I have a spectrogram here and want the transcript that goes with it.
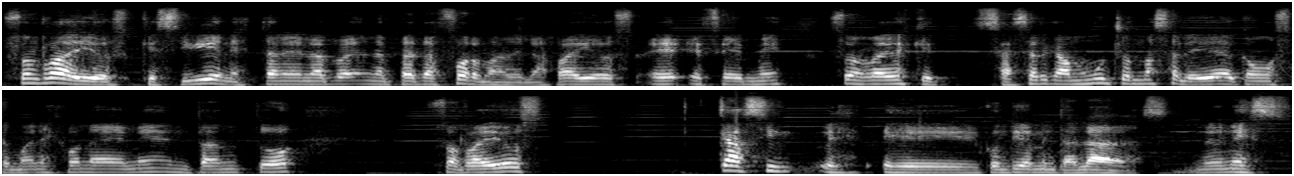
son radios que si bien están en la, plataforma de las radios e, FM, son radios que se acercan mucho más a la idea de cómo se maneja una AM, en tanto son radios casi eh, eh, continuamente aladas. No, es,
